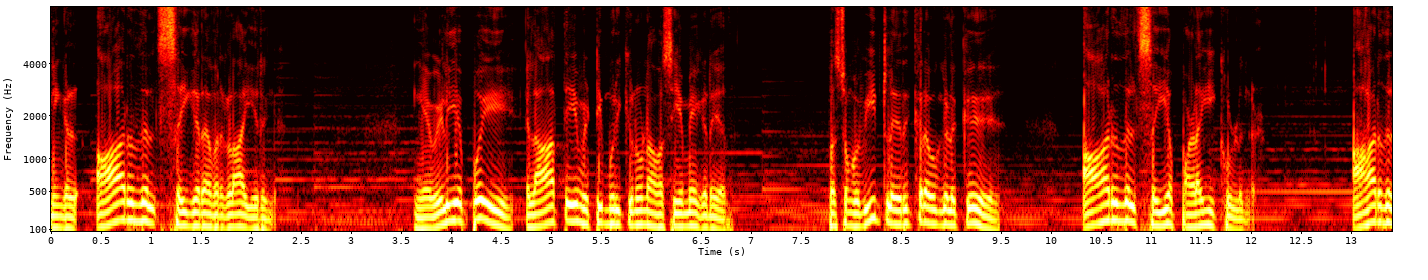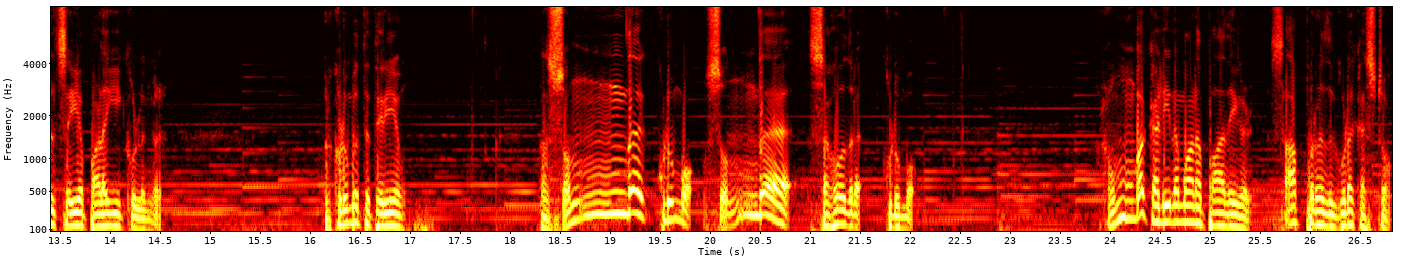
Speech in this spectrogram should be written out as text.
நீங்கள் ஆறுதல் செய்கிறவர்களாக இருங்க. நீங்கள் வெளியே போய் எல்லாத்தையும் வெட்டி முறிக்கணும்னு அவசியமே கிடையாது. ஃபஸ்ட் உங்கள் வீட்டில் இருக்கிறவங்களுக்கு ஆறுதல் செய்ய பழகிக்கொள்ளுங்கள். ஆறுதல் செய்ய பழகிக்கொள்ளுங்கள். ஒரு குடும்பத்தை தெரியும். சொந்த குடும்பம் சொந்த சகோதர குடும்பம். ரொம்ப கடினமான பாதைகள். சாப்பிட்றது கூட கஷ்டம்.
